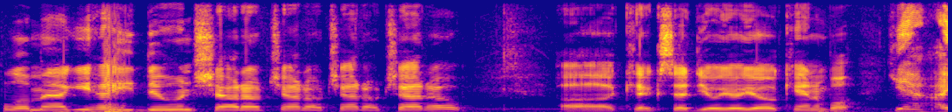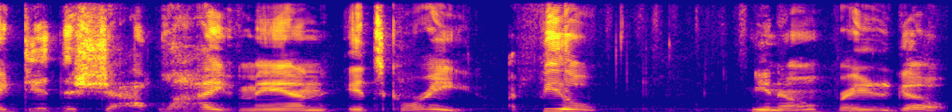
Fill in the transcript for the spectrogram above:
Hello, Maggie. How you doing? Shout out, shout out, shout out, shout out. Uh, Keg said, yo, yo, yo, Cannonball. Yeah, I did the shot live, man. It's great. I feel, you know, ready to go.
